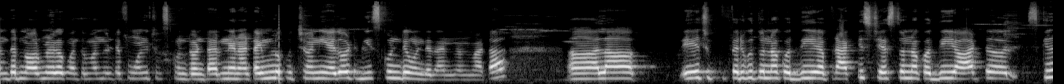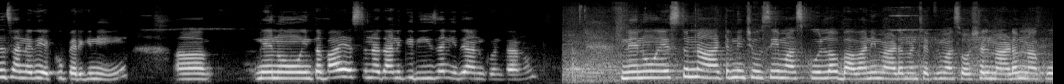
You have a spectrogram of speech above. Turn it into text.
అందరు నార్మల్గా కొంతమంది ఉంటే ఫోన్లు చూసుకుంటూ ఉంటారు. నేను ఆ టైంలో కూర్చొని ఏదో ఒకటి గీసుకుంటూ ఉండేదాన్ని అనమాట అలా ఏజ్ పెరుగుతున్న కొద్దీ ప్రాక్టీస్ చేస్తున్న కొద్దీ ఆర్ట్ స్కిల్స్ అనేది ఎక్కువ పెరిగినాయి. నేను ఇంత బాగా వేస్తున్న దానికి రీజన్ ఇదే అనుకుంటాను. నేను వేస్తున్న ఆటని చూసి మా స్కూల్లో భవానీ మేడం అని చెప్పి మా సోషల్ మేడం నాకు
